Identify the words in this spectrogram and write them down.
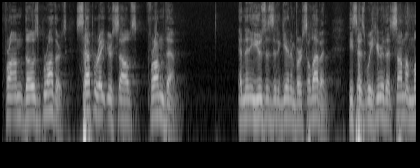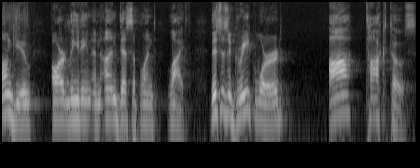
from those brothers. Separate yourselves from them. And then he uses it again in verse 11. He says, We hear that some among you are leading an undisciplined life. This is a Greek word, ataktos.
